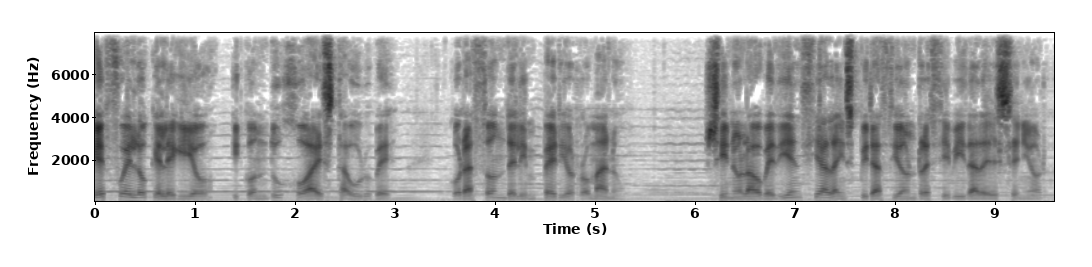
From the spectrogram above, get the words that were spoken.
¿Qué fue lo que le guió y condujo a esta urbe, corazón del imperio romano, sino la obediencia a la inspiración recibida del Señor?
